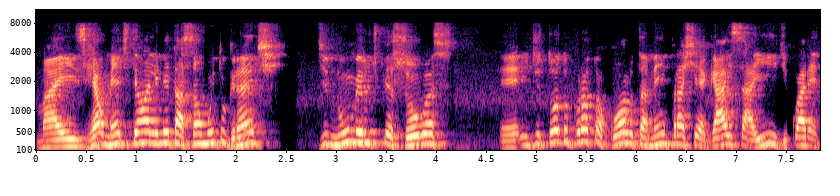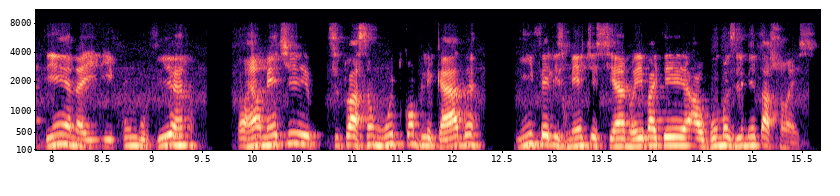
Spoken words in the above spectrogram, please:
mas realmente tem uma limitação muito grande de número de pessoas é, e de todo o protocolo também para chegar e sair de quarentena e, e, com o governo. Então, realmente, situação muito complicada. E, infelizmente, esse ano aí vai ter algumas limitações.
